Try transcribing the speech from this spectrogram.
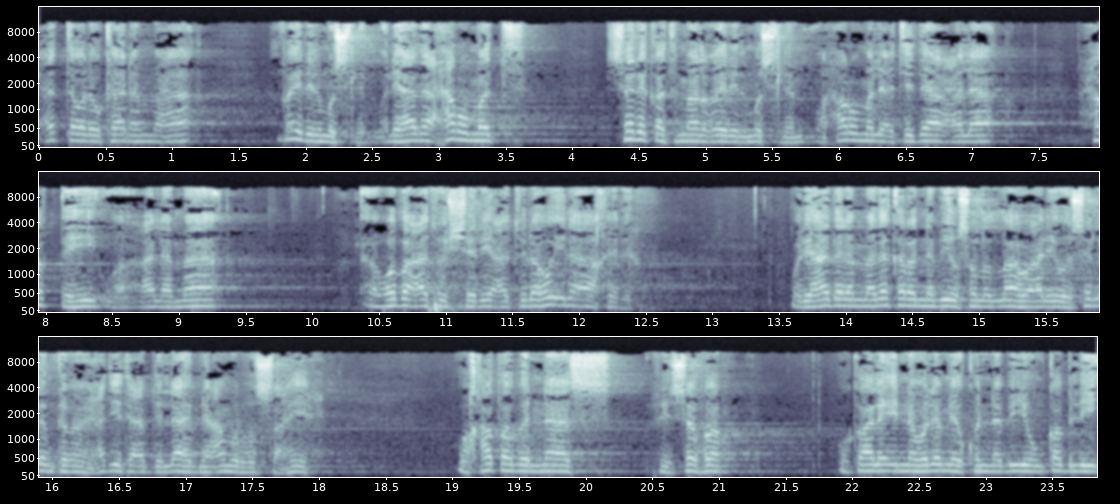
حتى ولو كان مع غير المسلم. ولهذا حرمت سرقة مال غير المسلم وحرم الاعتداء على حقه وعلى ما وضعته الشريعة له إلى آخره. ولهذا لما ذكر النبي صلى الله عليه وسلم كما في حديث عبد الله بن عمرو في الصحيح وخطب الناس في سفر وقال إنه لم يكن نبي قبلي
